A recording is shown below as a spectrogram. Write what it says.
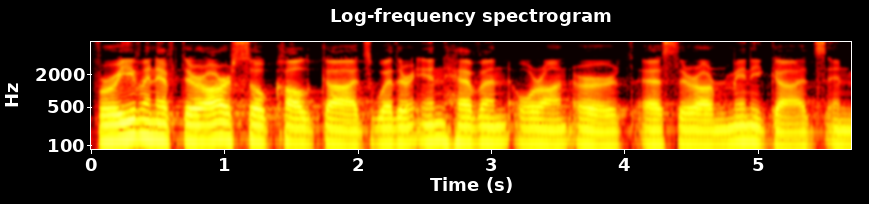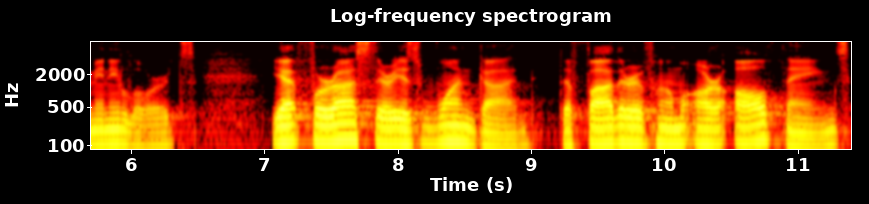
For even if there are so called gods, whether in heaven or on earth, as there are many gods and many lords, yet for us there is one God, the Father of whom are all things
